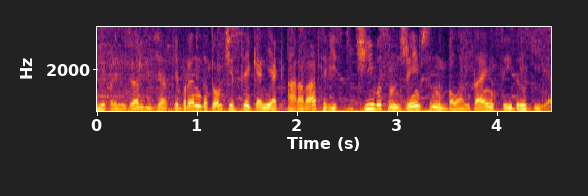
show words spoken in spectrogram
Ей принадлежали десятки брендов, в том числе коньяк Арарат, виски Чивас, Джеймсон, Балантайнс и другие.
